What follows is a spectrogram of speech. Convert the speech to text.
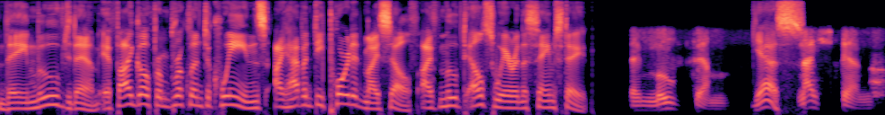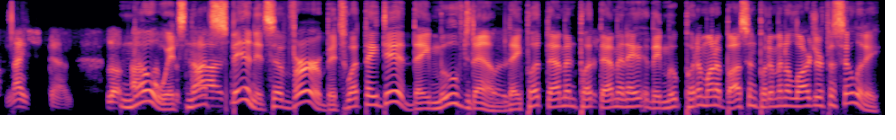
They moved them. If I go from Brooklyn to Queens, I haven't deported myself. I've moved elsewhere in the same state. They moved them. Yes. Nice spin. Nice spin. Look, No, I'm- I'm it's not spin. It's a verb. It's what they did. They moved them. They put them and put them in a. They moved, put them on a bus and put them in a larger facility.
